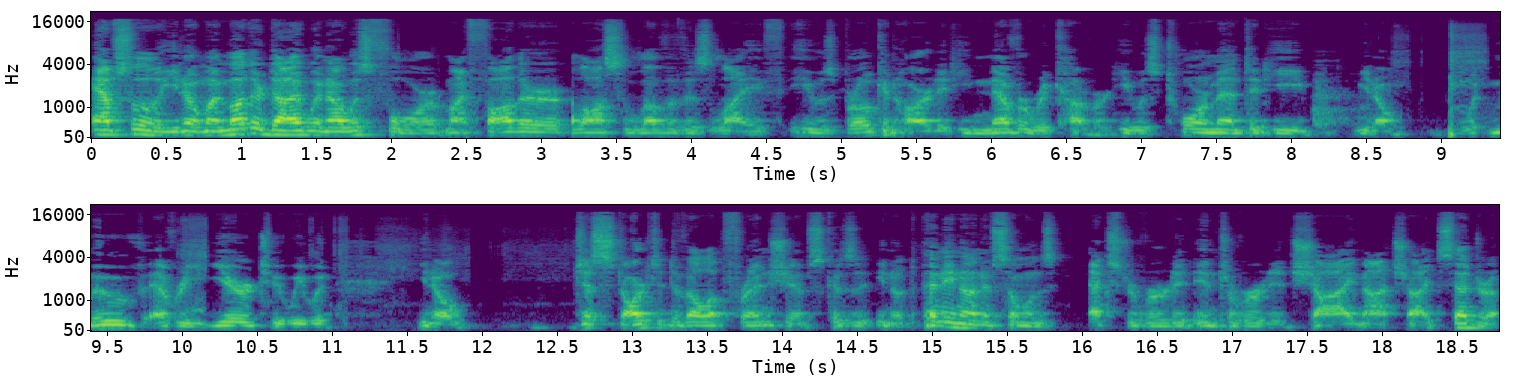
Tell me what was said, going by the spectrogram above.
Absolutely. You know, my mother died when I was four. My father lost the love of his life. He was brokenhearted. He never recovered. He was tormented. He, you know, would move every year or two. We would, you know, just start to develop friendships because you know depending on if someone's extroverted introverted shy not shy etc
